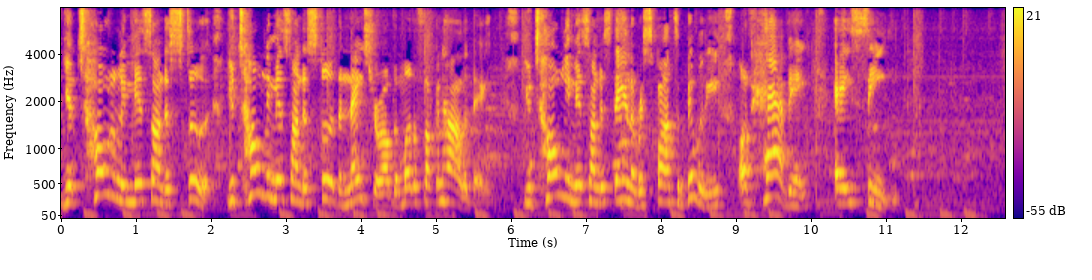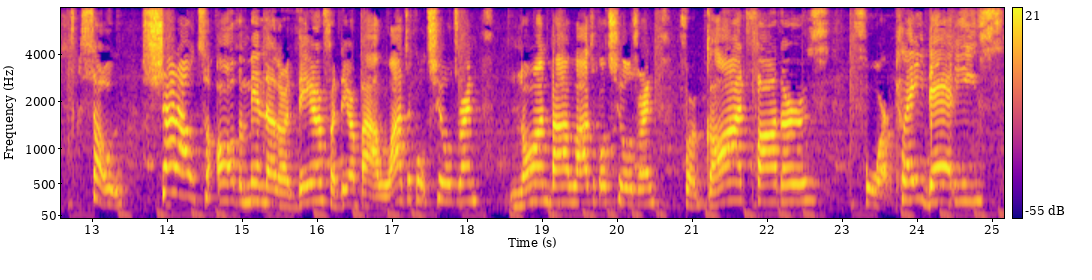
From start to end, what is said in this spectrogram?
You totally misunderstood. You totally misunderstood the nature of the motherfucking holiday. You totally misunderstand the responsibility of having a seed. So, shout out to all the men that are there for their biological children, non biological children, for godfathers, for play daddies,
